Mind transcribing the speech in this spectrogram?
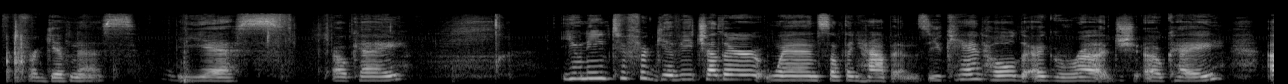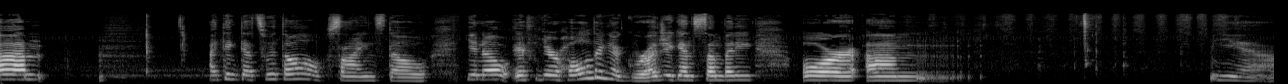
Forgiveness. Yes. Okay you need to forgive each other when something happens. You can't hold a grudge, okay? Um, I think that's with all signs, though. You know, if you're holding a grudge against somebody or, um, yeah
